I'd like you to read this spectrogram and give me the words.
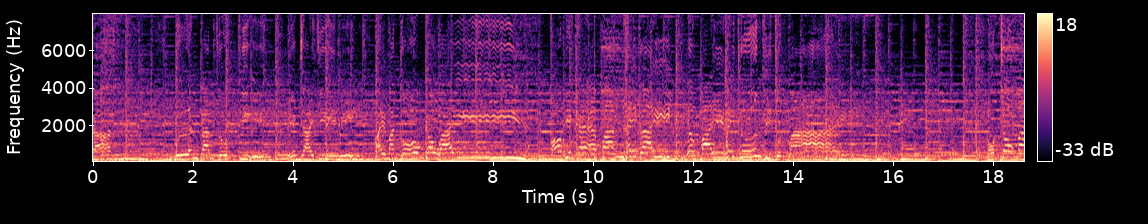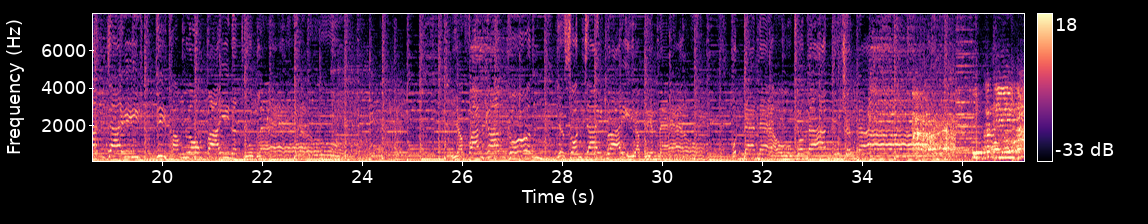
กัน เหมือนกันทุกทีเพียงใจที่มี ให้มันคงเข้าไว้ขอเพียงแค่ฝันให้ไกล แล้วไปให้ถึงที่จุดหมายโปรดจงมั่นใจที่ทำลงไปนะถูกแล้ว อย่าฟังคำคน อย่าสนใจ Thank you.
